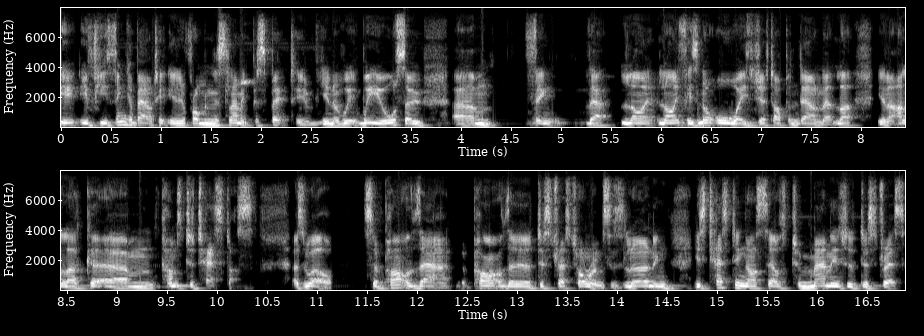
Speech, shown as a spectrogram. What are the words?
if you think about it from an Islamic perspective, you know, we, we also um, think that li- life is not always just up and down. That li- you know, Allah um, comes to test us as well. So part of that, part of the distress tolerance is learning, is testing ourselves to manage the distress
